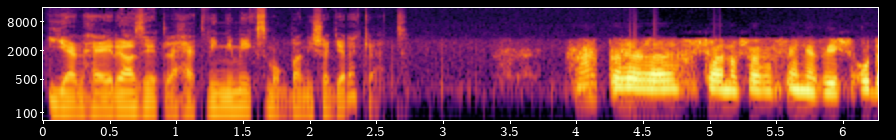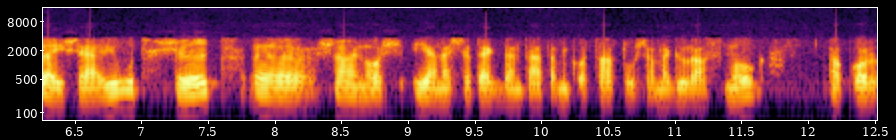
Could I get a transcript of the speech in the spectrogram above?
Ilyen helyre azért lehet vinni még smogban is a gyereket? Hát sajnos a szennyezés oda is eljut, sőt, sajnos ilyen esetekben, tehát amikor tartósan megül a smog, akkor,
